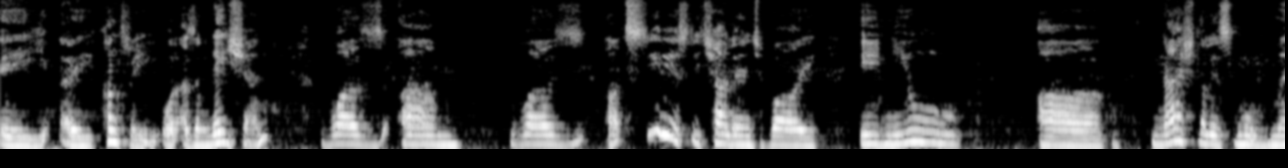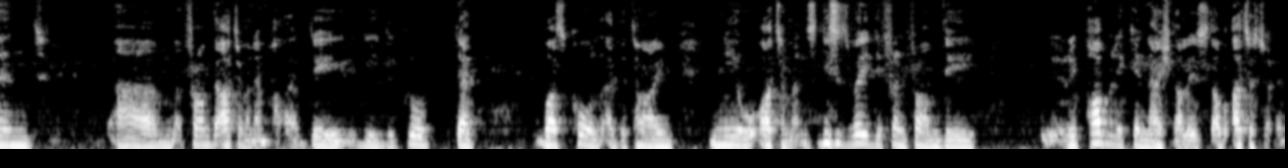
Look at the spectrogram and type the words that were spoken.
a, a country or as a nation was um, was uh, seriously challenged by a new uh, nationalist movement um, from the Ottoman Empire, the, the, the group that was called at the time Neo Ottomans. This is very different from the Republican nationalists of Ataturk.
